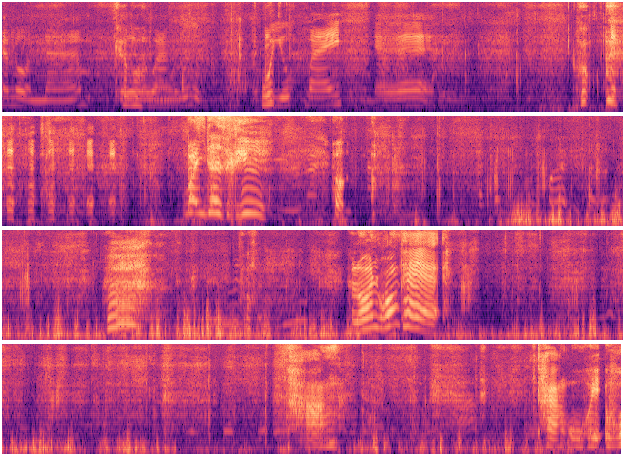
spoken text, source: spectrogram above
จะหล่นน้ำครับผม เออระวังลูกอุ๊ย จะยุบไหมเออไปได้สักทีเฮ้ยร้อนของแท้ทางางโอ้ยโอ้โ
